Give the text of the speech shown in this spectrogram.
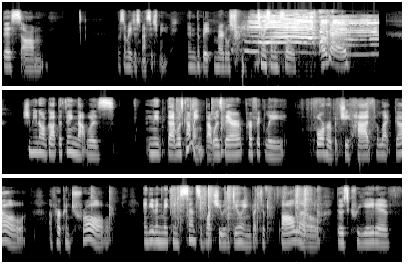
this, um, oh, somebody just messaged me and the ba- Marigold's doing something silly. Okay. Have got the thing that was that was coming, that was there perfectly for her, but she had to let go of her control and even making sense of what she was doing, but to follow those creative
